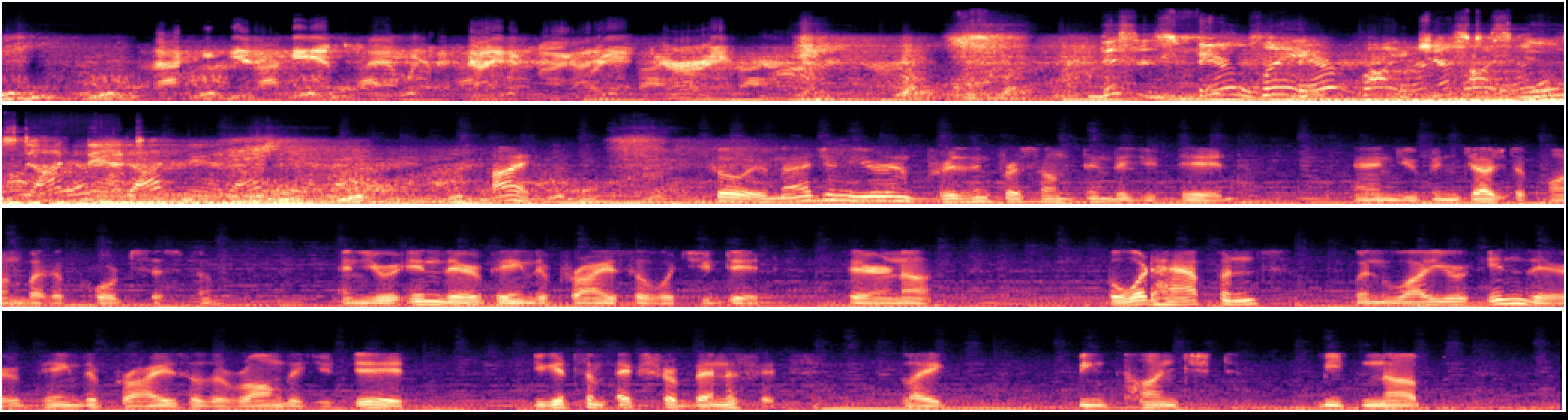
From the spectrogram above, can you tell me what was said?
I can get a ham sandwich at night if my grand jury. This is Fair Play on JusticeNews.net. Hi. So imagine you're in prison for something that you did and you've been judged upon by the court system and you're in there paying the price of what you did. Fair enough. But what happens when while you're in there paying the price of the wrong that you did, you get some extra benefits like being punched, beaten up,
